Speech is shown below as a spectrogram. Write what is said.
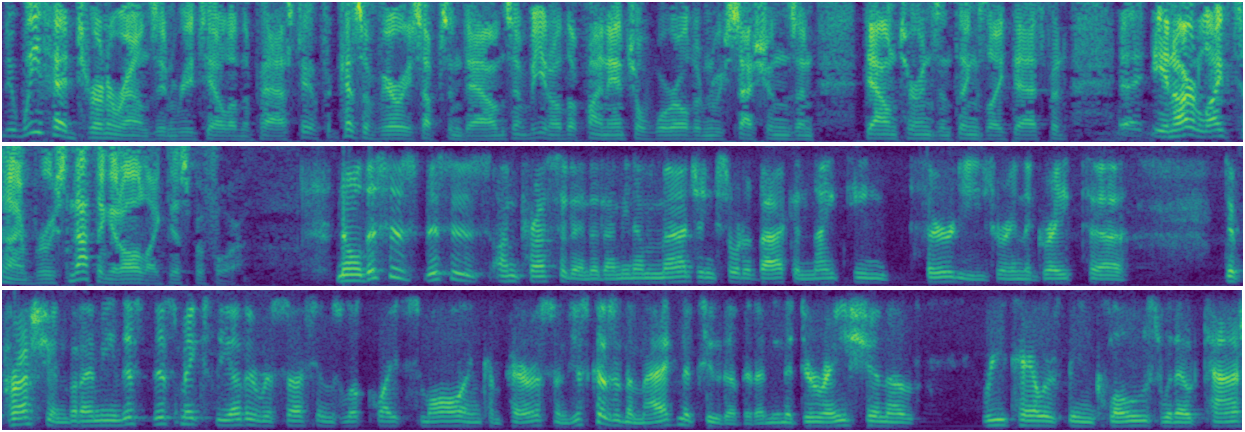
We've had turnarounds in retail in the past because of various ups and downs, and you know the financial world and recessions and downturns and things like that. But uh, in our lifetime, Bruce, nothing at all like this before. No, this is this is unprecedented. I mean, I'm imagining sort of back in 19 30s during the Great uh, Depression. But I mean, this this makes the other recessions look quite small in comparison, just because of the magnitude of it. I mean, the duration of retailers being closed without cash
